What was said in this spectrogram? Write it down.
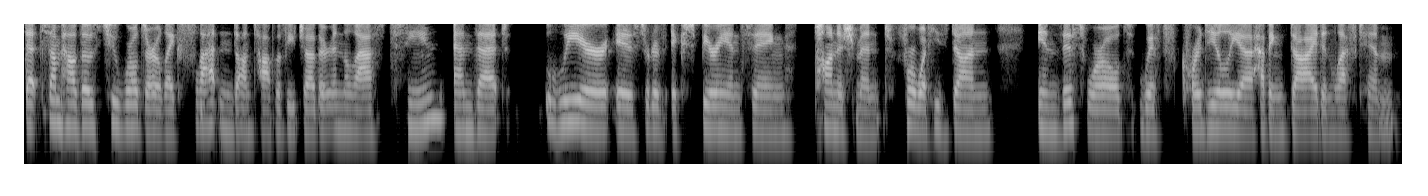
that somehow those two worlds are like flattened on top of each other in the last scene, and that Lear is sort of experiencing punishment for what he's done in this world with Cordelia having died and left him.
